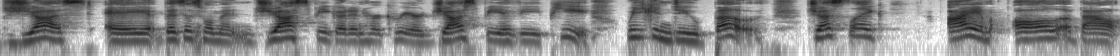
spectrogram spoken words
just a businesswoman, just be good in her career, just be a VP. We can do both. Just like I am all about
